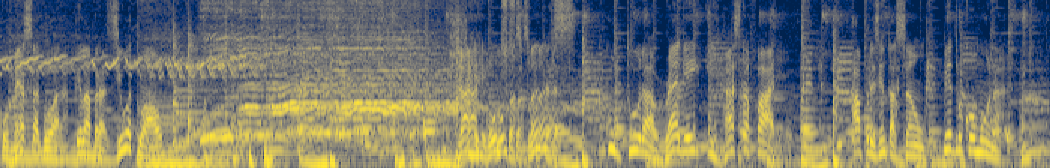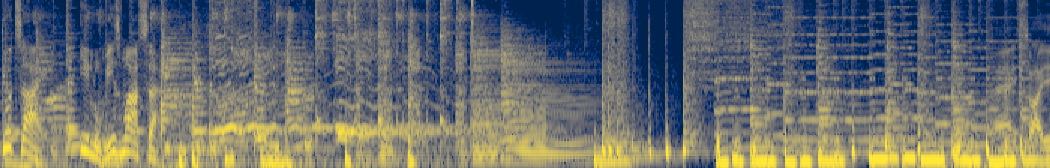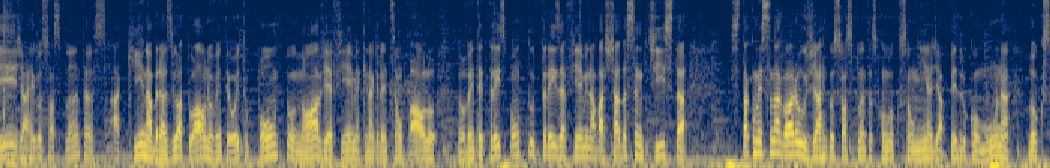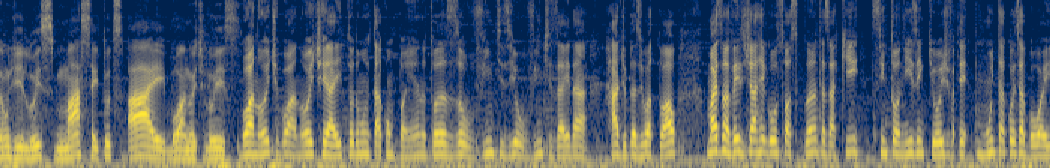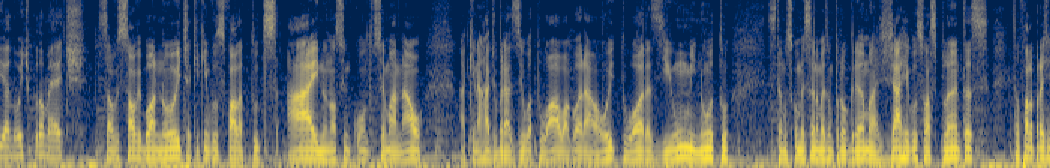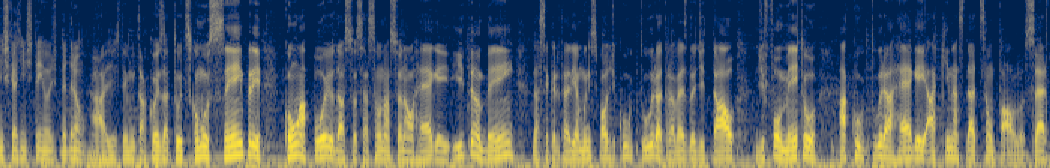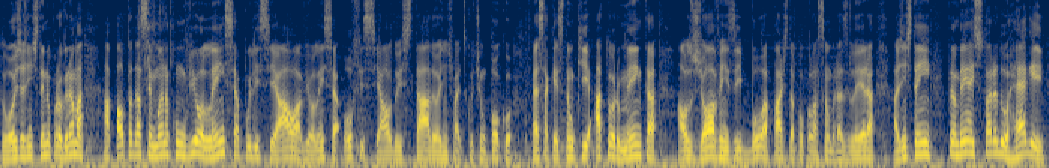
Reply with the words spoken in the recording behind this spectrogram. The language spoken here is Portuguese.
Começa agora pela Brasil Atual. Já regou suas plantas? Cultura reggae e Rastafari. Apresentação Pedro Comuna, Tutsai e Luiz Massa. Já regou suas plantas aqui na Brasil Atual 98.9 FM aqui na Grande São Paulo, 93.3 FM na Baixada Santista. Está começando agora o Já Regou Suas Plantas com locução minha de A Pedro Comuna, locução de Luiz Massa e Tuts Ai. Boa noite, Luiz. Boa noite, boa noite aí todo mundo está acompanhando, todas as ouvintes e ouvintes aí da Rádio Brasil Atual. Mais uma vez já regou suas plantas aqui, sintonizem que hoje vai ter muita coisa boa aí, a noite promete. Salve, salve, boa noite. Aqui quem vos fala Tuts Ai no nosso encontro semanal aqui na Rádio Brasil Atual, agora às 8 horas e 1 minuto. Estamos começando mais um programa Já Regou Suas Plantas. Então fala pra gente o que a gente tem hoje, Pedrão. Ah, a gente tem muita coisa, Tuts, como sempre, com o apoio da Associação Nacional Reggae e também da Secretaria Municipal de Cultura, através do edital de fomento à cultura reggae aqui na cidade de São Paulo, certo? Hoje a gente tem no programa a pauta da semana com violência policial, a violência oficial do Estado. A gente vai discutir um pouco essa questão que atormenta aos jovens e boa parte da população brasileira. A gente tem também a história do reggae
